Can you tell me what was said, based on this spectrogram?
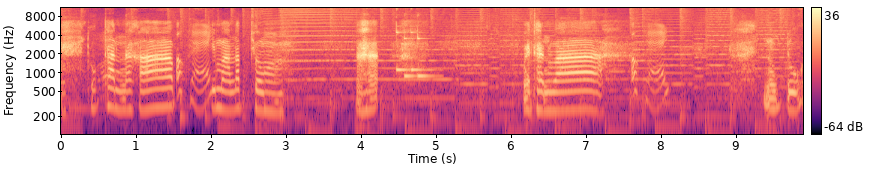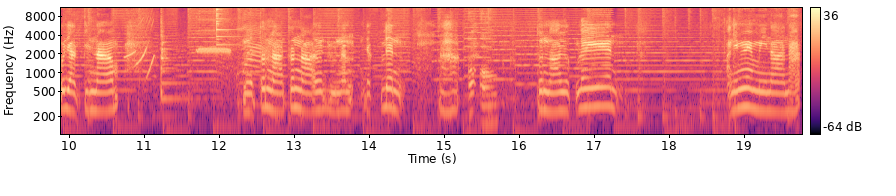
ๆทุกท่านนะครับที่มารับชมนะฮะไม่ทันว่าน้องจูก็อยากกินน้ำเนี่ยต้นหนาวต้นหนาวอยู่นั่นอยากเล่นนะฮะโอ้โอ้ต้นหนาวอยากเล่น อันนี้ไม่มีนานนะฮะ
